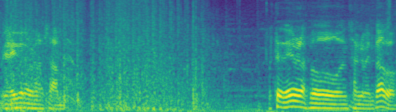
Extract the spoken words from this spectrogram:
Mira, ahí tenemos a Sam. Este tiene el brazo ensangrentado.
